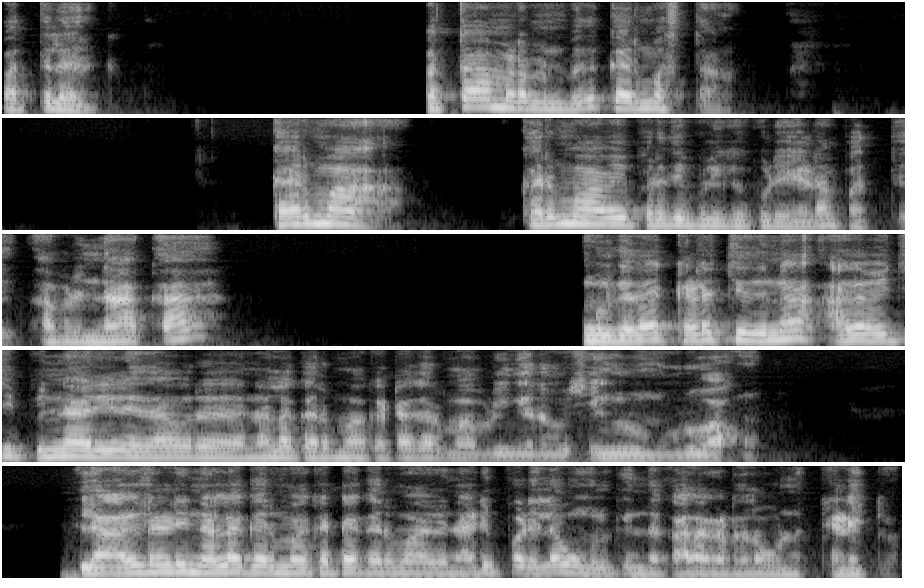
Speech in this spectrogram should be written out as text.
பத்தில் இருக்கு. பத்தாம் இடம் என்பது கர்மஸ்தானம். கர்மா கர்மாவை பிரதிபலிக்கக்கூடிய இடம் பத்து. அப்படின்னாக்கா உங்களுக்கு ஏதாவது கிடைச்சதுன்னா அதை வச்சு பின்னாடியில் ஏதாவது ஒரு நல்ல கர்மா கெட்ட கர்மா அப்படிங்கிற விஷயங்கள் ஒன்று உருவாகும். இல்லை ஆல்ரெடி நல்ல கர்மா கெட்ட கர்மாவின் அடிப்படையில் உங்களுக்கு இந்த காலகட்டத்தில் ஒன்று கிடைக்கும்.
